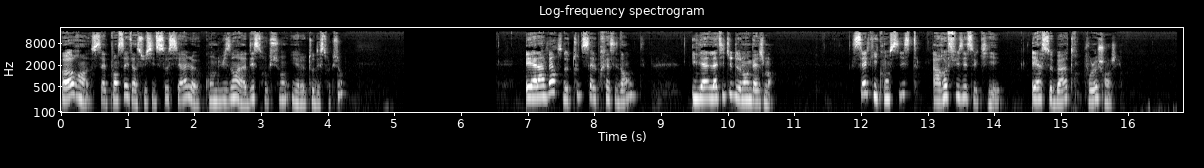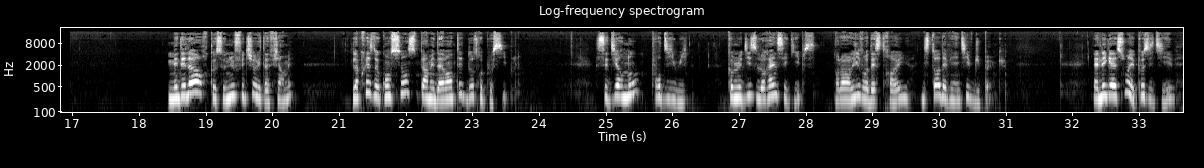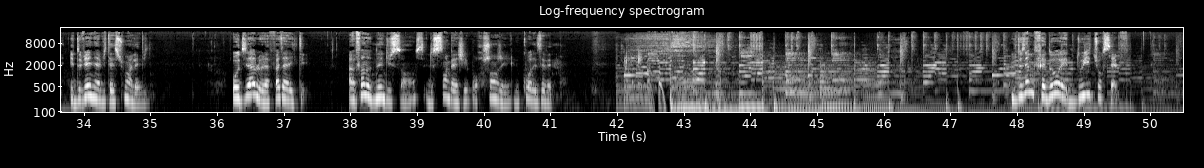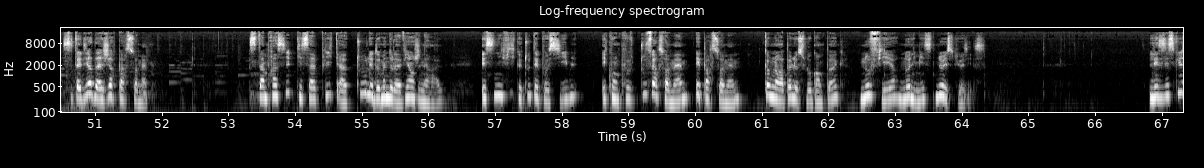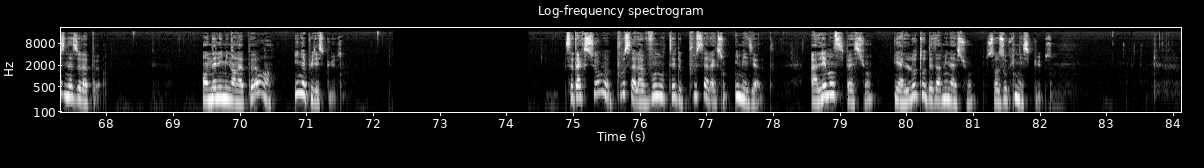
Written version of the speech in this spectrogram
Or, cette pensée est un suicide social conduisant à la destruction et à l'autodestruction. Et à l'inverse de toutes celles précédentes, il y a l'attitude de l'engagement, celle qui consiste à refuser ce qui est et à se battre pour le changer. Mais dès lors que ce nouveau futur est affirmé, la prise de conscience permet d'inventer d'autres possibles. C'est dire non pour dire oui, comme le disent Lawrence et Gibbs dans leur livre Destroy, l'histoire définitive du punk. La négation est positive et devient une invitation à la vie. Au diable la fatalité, afin de donner du sens et de s'engager pour changer le cours des événements. Le deuxième credo est do it yourself, c'est-à-dire d'agir par soi-même. C'est un principe qui s'applique à tous les domaines de la vie en général, et signifie que tout est possible et qu'on peut tout faire soi-même et par soi-même, comme le rappelle le slogan punk No fear, no limits, no excuses. Les excuses naissent de la peur. En éliminant la peur, il n'y a plus d'excuses. Cet axiome pousse à la volonté de pousser à l'action immédiate, à l'émancipation et à l'autodétermination sans aucune excuse.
